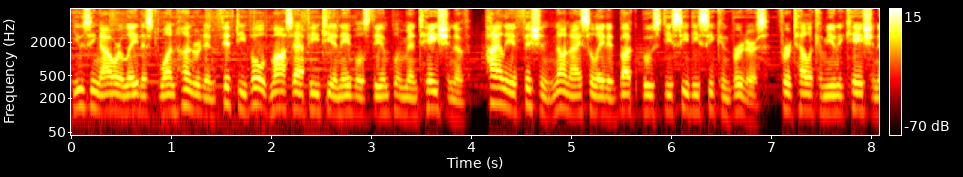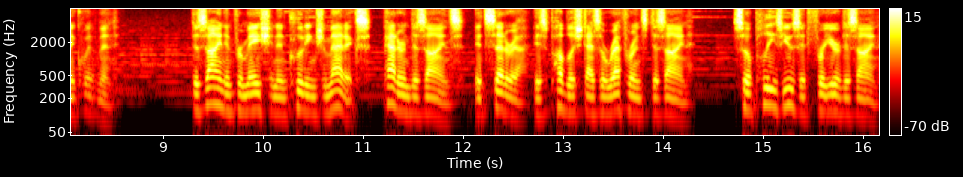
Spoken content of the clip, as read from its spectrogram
Using our latest 150 volt MOSFET enables the implementation of highly efficient non-isolated buck-boost DC-DC converters for telecommunication equipment. Design information including schematics, pattern designs, etc. is published as a reference design. So please use it for your design.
